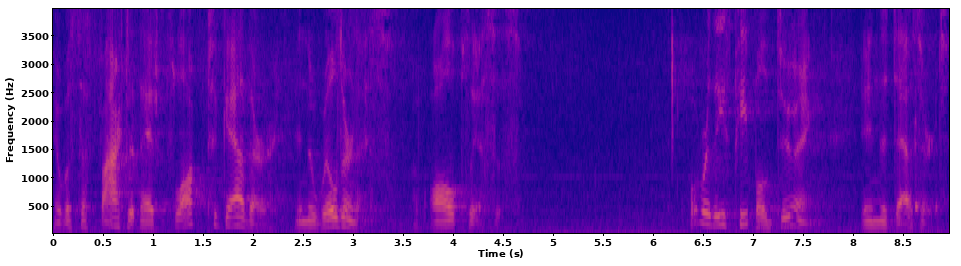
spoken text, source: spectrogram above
It was the fact that they had flocked together in the wilderness of all places. What were these people doing in the desert?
